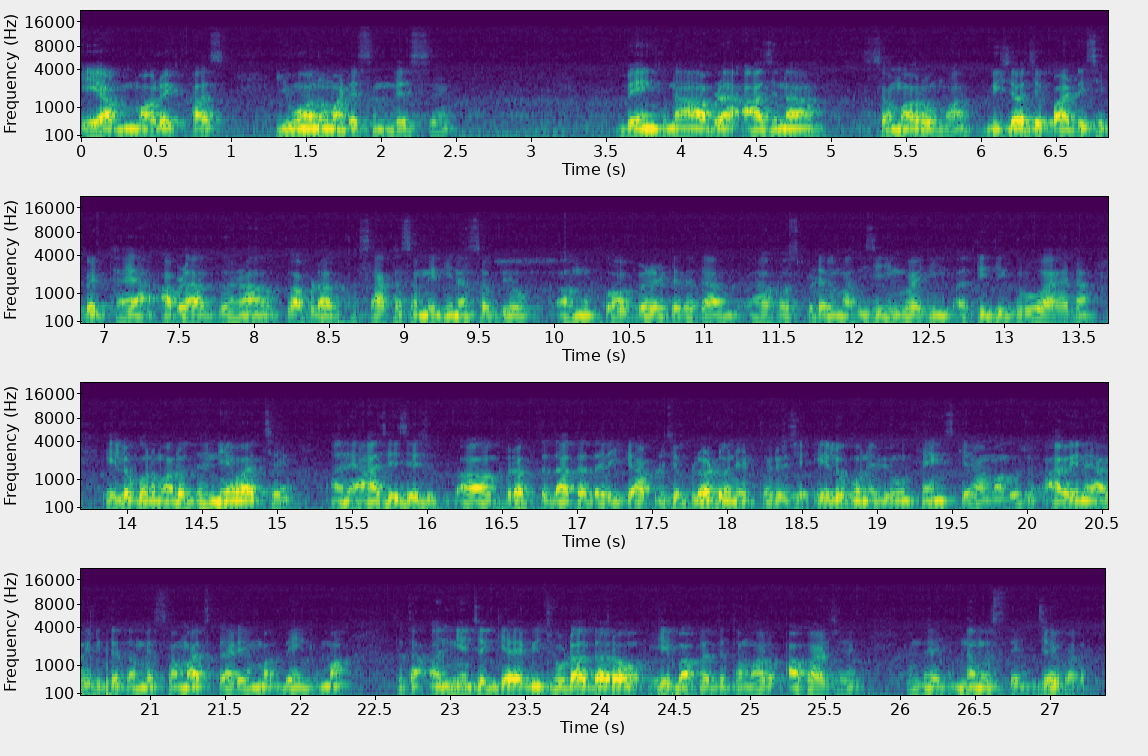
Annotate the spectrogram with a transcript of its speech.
એ મારો એક ખાસ યુવાનો માટે સંદેશ છે. બેંકના આપણા આજના સમારોહમાં બીજા જે પાર્ટિસિપેટ થયા, આપણા ઘણા, આપણા શાખા સમિતિના સભ્યો, અમુક કોર્પોરેટર હતા હોસ્પિટલમાંથી જે ઇન્વાઇટી અતિથિ ગૃહ આવ્યા હતા, એ લોકોનો મારો ધન્યવાદ છે. અને આજે જે રક્તદાતા તરીકે આપણે જે બ્લડ ડોનેટ કર્યું છે, એ લોકોને બી હું થેન્ક્સ કહેવા માગું છું. આવીને આવી રીતે તમે સમાજ કાર્યમાં, બેંકમાં તથા અન્ય જગ્યાએ બી જોડાતા રહો, એ બાબતે તમારો આભાર છે. અને નમસ્તે, જય ભારત.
